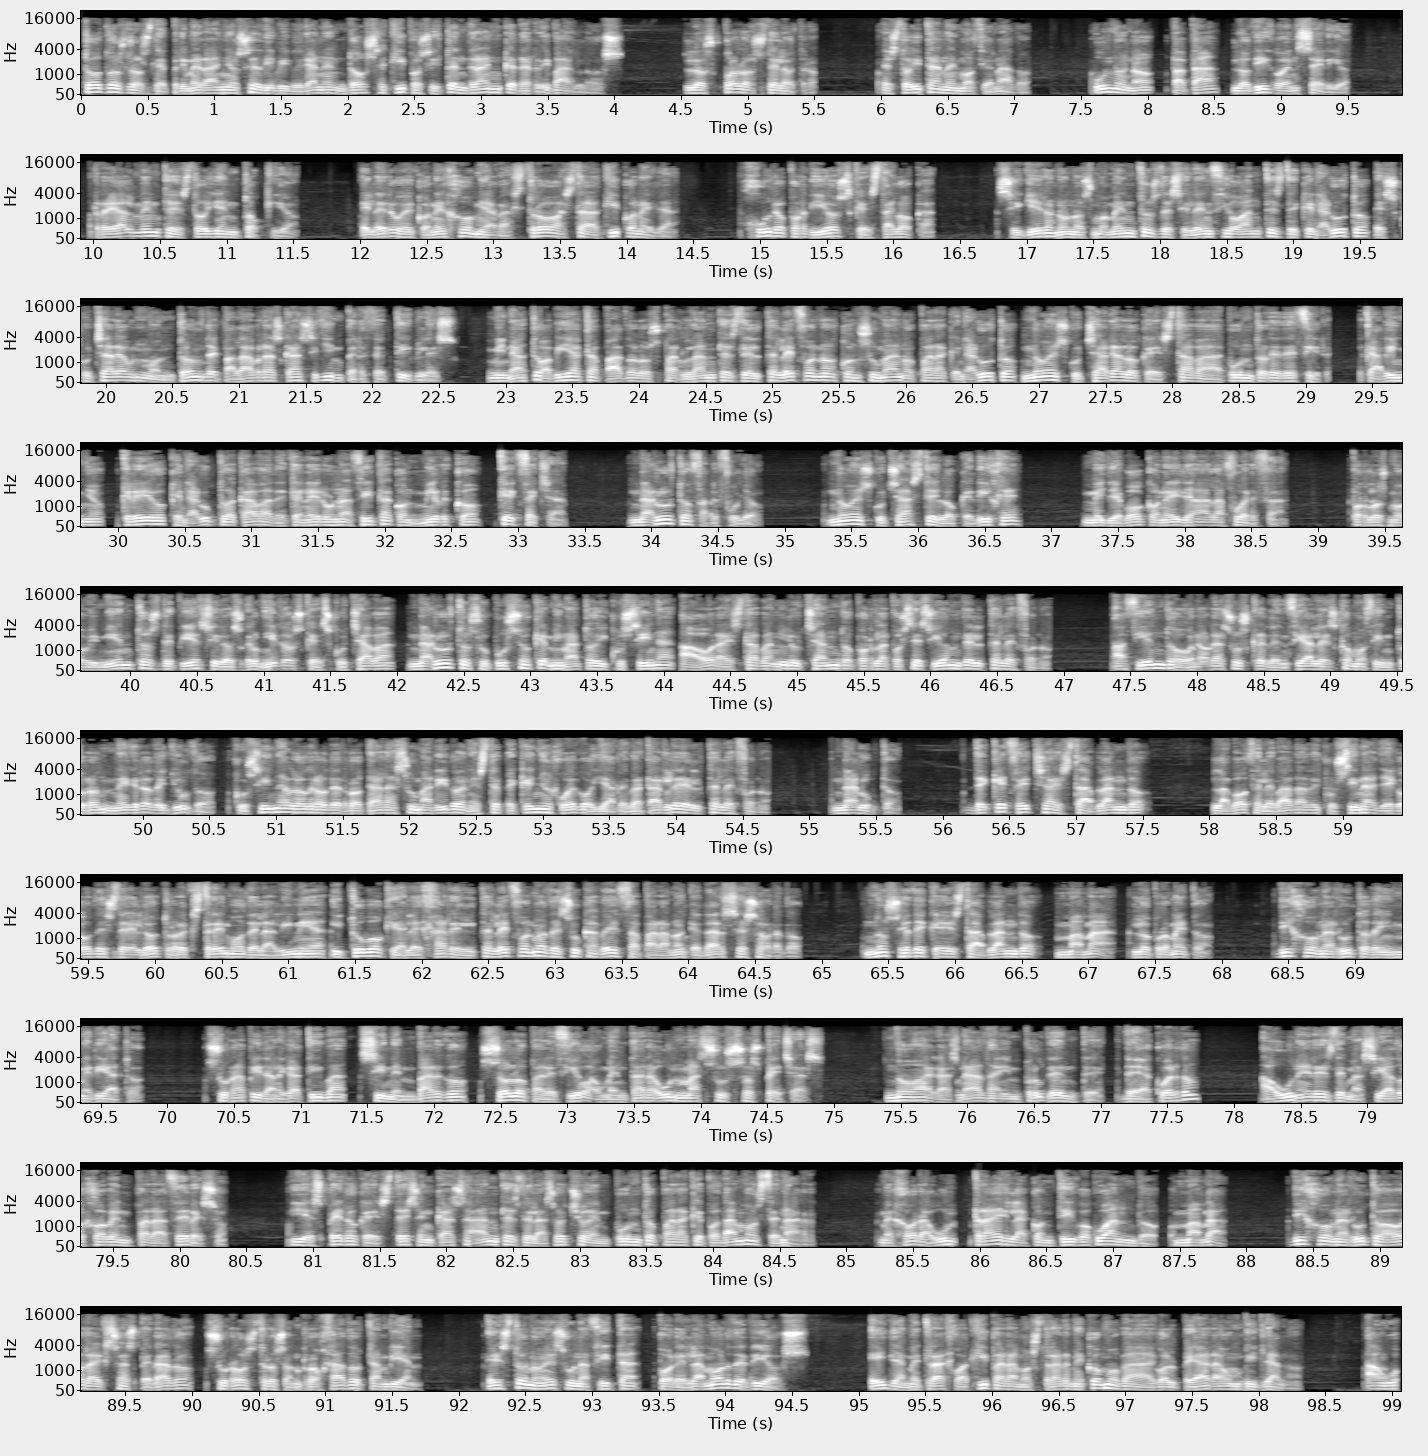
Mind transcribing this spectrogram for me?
Todos los de primer año se dividirán en dos equipos y tendrán que derribarlos. Los polos del otro. Estoy tan emocionado. Uno no, papá, lo digo en serio. Realmente estoy en Tokio. El héroe conejo me arrastró hasta aquí con ella. Juro por Dios que está loca. Siguieron unos momentos de silencio antes de que Naruto escuchara un montón de palabras casi imperceptibles. Minato había tapado los parlantes del teléfono con su mano para que Naruto no escuchara lo que estaba a punto de decir. Cariño, creo que Naruto acaba de tener una cita con Mirko, ¿qué fecha? Naruto farfulló. ¿No escuchaste lo que dije? Me llevó con ella a la fuerza. Por los movimientos de pies y los gruñidos que escuchaba, Naruto supuso que Minato y Kusina ahora estaban luchando por la posesión del teléfono. Haciendo honor a sus credenciales como cinturón negro de judo, Kusina logró derrotar a su marido en este pequeño juego y arrebatarle el teléfono. Naruto. ¿De qué fecha está hablando? La voz elevada de Kusina llegó desde el otro extremo de la línea y tuvo que alejar el teléfono de su cabeza para no quedarse sordo. No sé de qué está hablando, mamá, lo prometo. Dijo Naruto de inmediato. Su rápida negativa, sin embargo, solo pareció aumentar aún más sus sospechas. No hagas nada imprudente, ¿de acuerdo? Aún eres demasiado joven para hacer eso. Y espero que estés en casa antes de las 8 en punto para que podamos cenar. Mejor aún, tráela contigo cuando, mamá. Dijo Naruto ahora exasperado, su rostro sonrojado también. Esto no es una cita, por el amor de Dios. Ella me trajo aquí para mostrarme cómo va a golpear a un villano.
